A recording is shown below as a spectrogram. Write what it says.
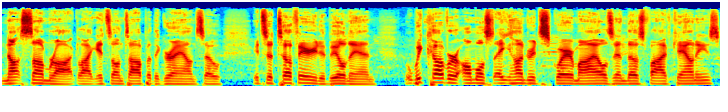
not some rock, like it's on top of the ground. So it's a tough area to build in. But we cover almost 800 square miles in those five counties.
